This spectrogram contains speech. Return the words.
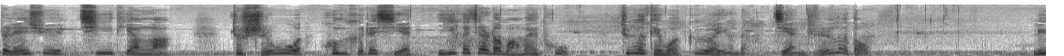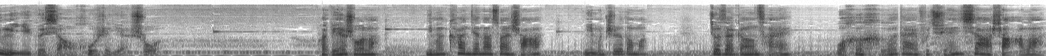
这连续七天了，这食物混合着血一个劲儿的往外吐，这给我膈应的简直了都。”另一个小护士也说：“快别说了，你们看见那算啥？你们知道吗？就在刚才，我和何大夫全吓傻了。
